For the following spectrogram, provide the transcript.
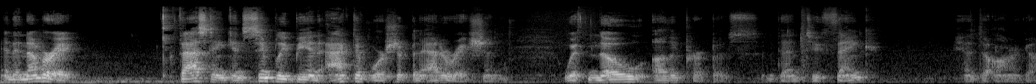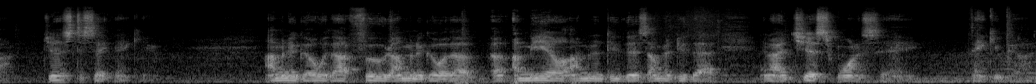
And then number eight, fasting can simply be an act of worship and adoration with no other purpose than to thank and to honor God. Just to say thank you. I'm going to go without food. I'm going to go without a, a meal. I'm going to do this. I'm going to do that. And I just want to say thank you, God,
